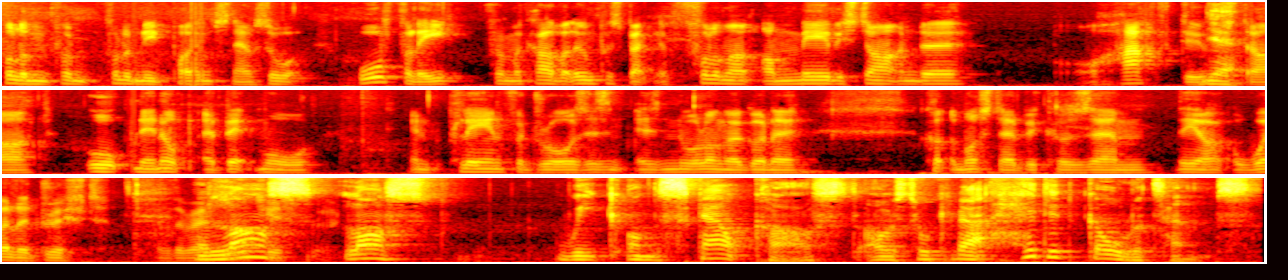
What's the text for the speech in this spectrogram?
Fulham Fulham need points now. So hopefully, from a Calvert Lewin perspective, Fulham are, are, maybe starting to or have to yeah. start opening up a bit more and playing for draws isn't is no longer going to cut the mustard because um, they are well adrift of the rest. The last the last week on the Scoutcast, I was talking about headed goal attempts.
